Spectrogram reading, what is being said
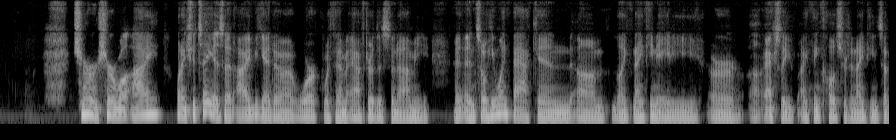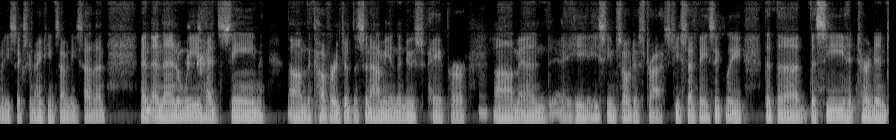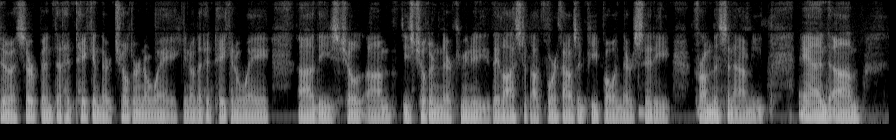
Sure, sure. Well, I what I should say is that I began to work with him after the tsunami, and, and so he went back in um, like 1980, or uh, actually I think closer to 1976 or 1977, and and then we had seen um, the coverage of the tsunami in the newspaper, mm-hmm. um, and he he seemed so distressed. He said basically that the the sea had turned into a serpent that had taken their children away. You know, that had taken away uh, these children um, these children in their community. They lost about four thousand people in their mm. city from the tsunami, and um,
